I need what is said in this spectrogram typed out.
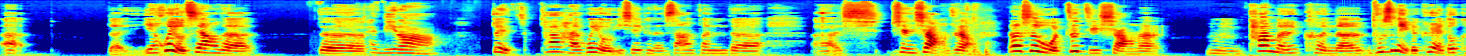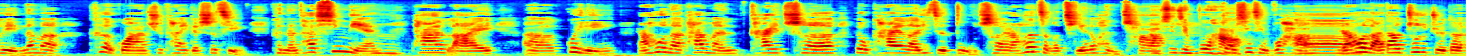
啊呃，的，也会有这样的的，太低了。对他还会有一些可能三分的呃现现象这样，但是我自己想了，嗯，他们可能不是每个客人都可以那么客观去看一个事情，可能他新年、嗯他来呃桂林，然后呢他们开车又开了一直堵车，然后整个体验都很差，啊，心情不好对，。心情不好，哦然后来到住就觉得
